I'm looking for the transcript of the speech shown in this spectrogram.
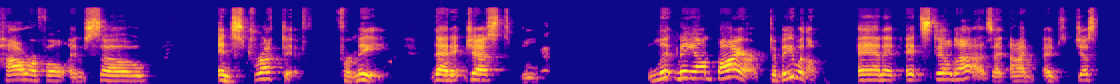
powerful and so instructive for me that it just lit me on fire to be with them. And it, it still does. I, it's just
